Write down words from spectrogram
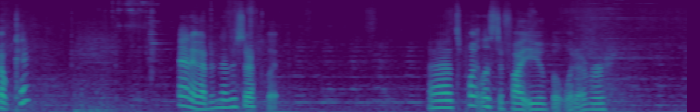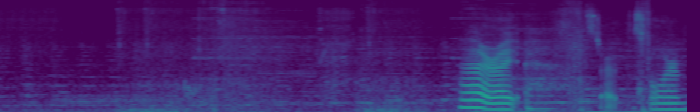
Okay. And I got another circlet. Uh, it's pointless to fight you, but whatever. Alright. Start with the storm.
